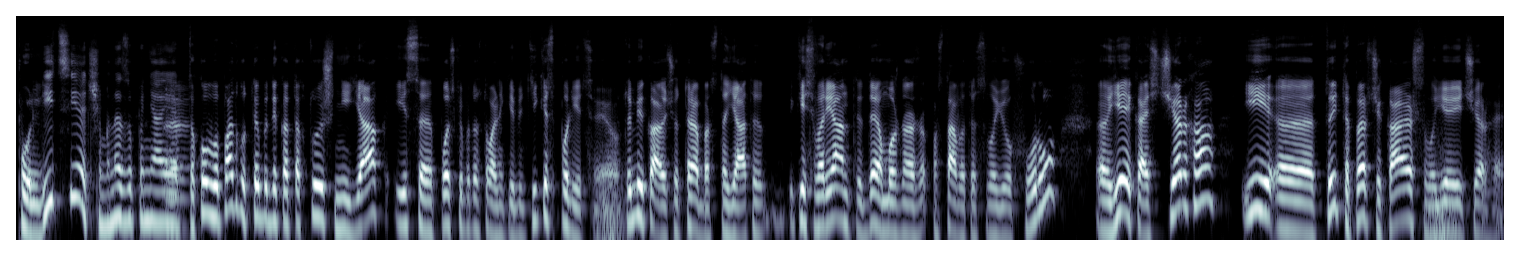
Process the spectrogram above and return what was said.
поліція, чи мене зупиняє Е, В такому випадку ти не контактуєш ніяк із е, польськими протестувальниками, тільки з поліцією. Тобі кажуть, що треба стояти. Якісь варіанти, де можна поставити свою фуру. Е, Є якась черга, і е, ти тепер чекаєш своєї черги.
